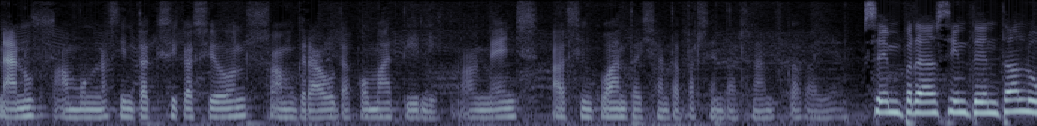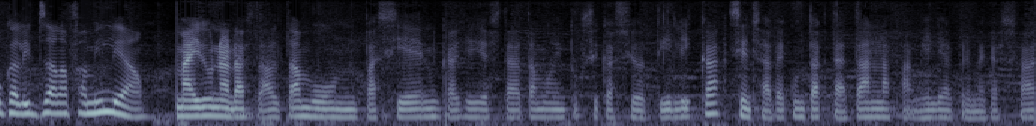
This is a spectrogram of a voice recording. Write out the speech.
nanos amb unes intoxicacions amb grau de coma etílic, almenys el 50-60% dels nanos que veiem. Sempre s'intenta localitzar la família. Mai donaràs d'alta amb un pacient que hagi estat amb una intoxicació etílica sense haver contactat amb la família. El primer que es fa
